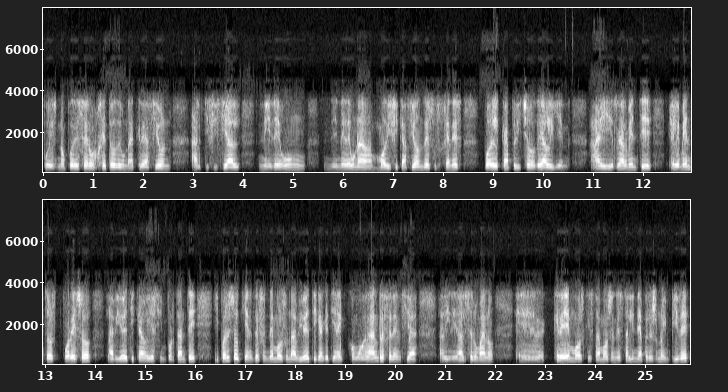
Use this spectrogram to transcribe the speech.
pues no puede ser objeto de una creación artificial ni de un ni de una modificación de sus genes por el capricho de alguien. Hay realmente elementos, por eso la bioética hoy es importante y por eso quienes defendemos una bioética que tiene como gran referencia la dignidad del ser humano, eh, creemos que estamos en esta línea, pero eso no impide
